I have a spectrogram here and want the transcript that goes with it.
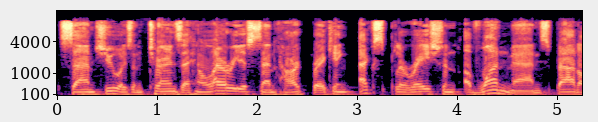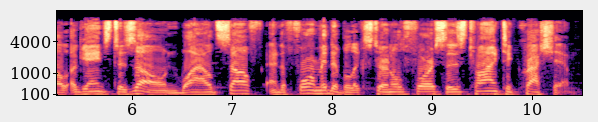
Is in turns a hilarious and heartbreaking exploration of one man's battle against his own wild self and the formidable external forces trying to crush him.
